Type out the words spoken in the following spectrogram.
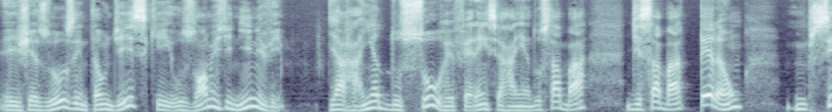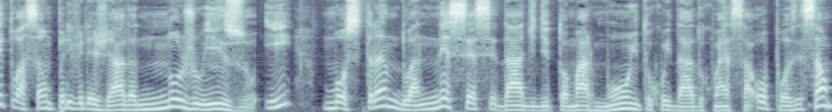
E Jesus então diz que os homens de Nínive e a rainha do sul, referência à rainha do Sabá, de Sabá, terão situação privilegiada no juízo e mostrando a necessidade de tomar muito cuidado com essa oposição.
